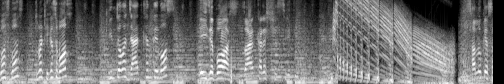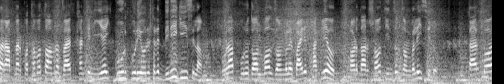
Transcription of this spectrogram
বস বস, তোমরা ঠিক আছে, বস? কিন্তু আমার জায়েদ খান কই, বস? এই যে বস, জায়েদ খানের শেষ স্মৃতি। শালুকে স্যার, আপনার কথা মতো আমরা জায়েদ খানকে নিয়েই কুড়কুড়ি অনুষ্ঠানের দিনেই গিয়েছিলাম। ওরা পুরো দলবল জঙ্গলের বাইরে থাকলেও সর্দার সহ তিনজন জঙ্গলেই ছিল। তারপর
